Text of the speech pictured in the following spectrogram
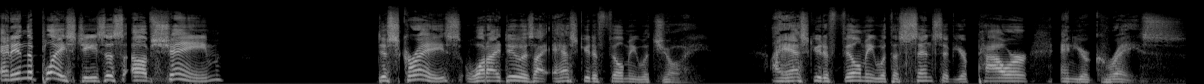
and in the place, Jesus, of shame, disgrace. What I do is I ask you to fill me with joy. I ask you to fill me with a sense of your power and your grace.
